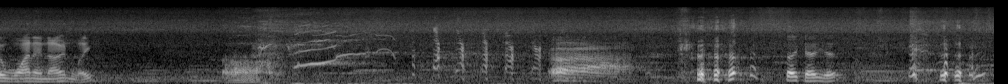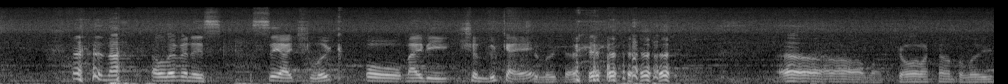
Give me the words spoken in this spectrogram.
the one and only. Oh. Okay, yeah. no, 11 is C.H. Luke, or maybe Chaluke. Luca. oh my god, I can't believe.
